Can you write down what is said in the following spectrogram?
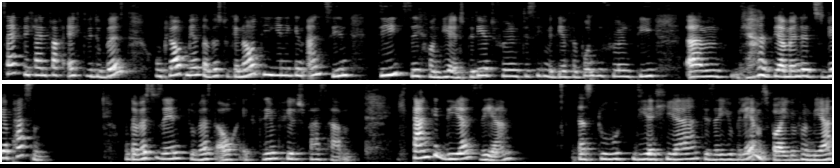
zeig dich einfach echt, wie du bist und glaub mir, da wirst du genau diejenigen anziehen, die sich von dir inspiriert fühlen, die sich mit dir verbunden fühlen, die, ähm, ja, die am Ende zu dir passen. Und da wirst du sehen, du wirst auch extrem viel Spaß haben. Ich danke dir sehr, dass du dir hier diese Jubiläumsfolge von mir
